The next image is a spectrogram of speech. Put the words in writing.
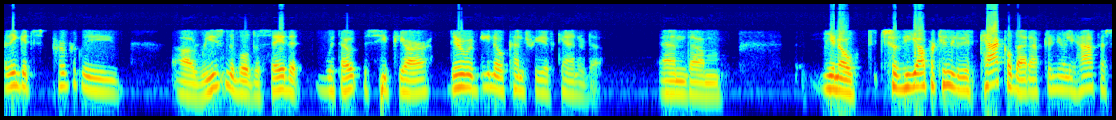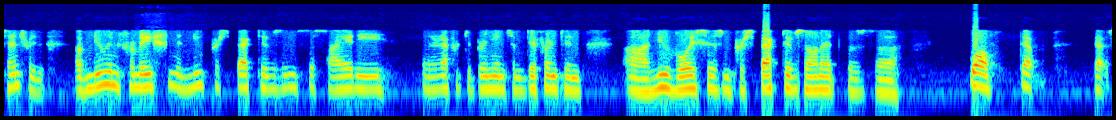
I think it's perfectly uh, reasonable to say that without the CPR, there would be no country of Canada. And, um, you know, so the opportunity to tackle that after nearly half a century of new information and new perspectives in society in an effort to bring in some different and uh, new voices and perspectives on it was, uh, well, that's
